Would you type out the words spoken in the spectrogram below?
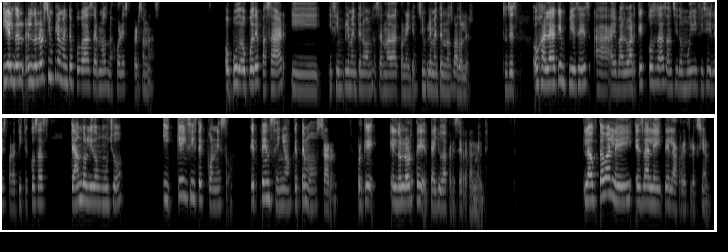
Y el, el, dolor simplemente puede hacernos mejores personas. O, pudo, o puede pasar y, y simplemente no vamos a hacer nada con ello, simplemente nos va a doler. Entonces, ojalá que empieces a, a, evaluar qué cosas han sido muy difíciles para ti, qué cosas te han dolido mucho y qué hiciste con eso, qué te enseñó, qué te mostraron, porque el dolor te, te ayuda a crecer realmente. La octava ley es la ley de la reflexión.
